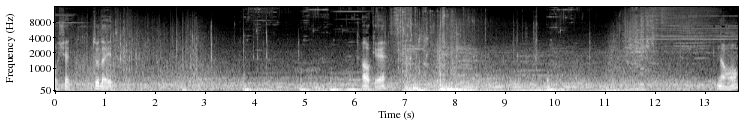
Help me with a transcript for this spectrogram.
Oh shit, too late. Okay. No.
